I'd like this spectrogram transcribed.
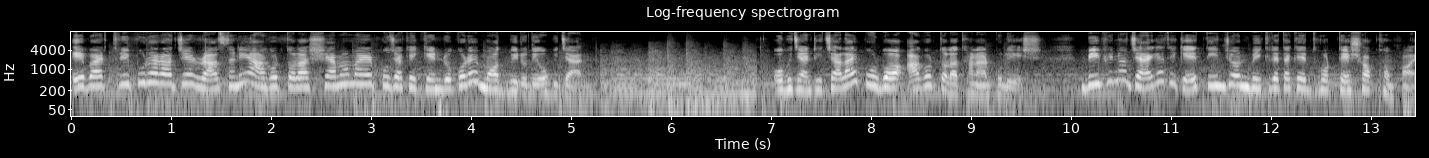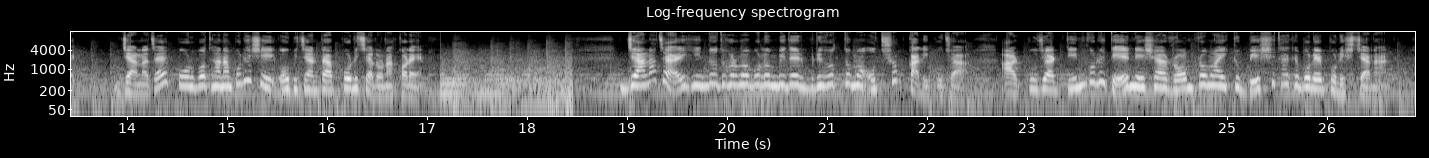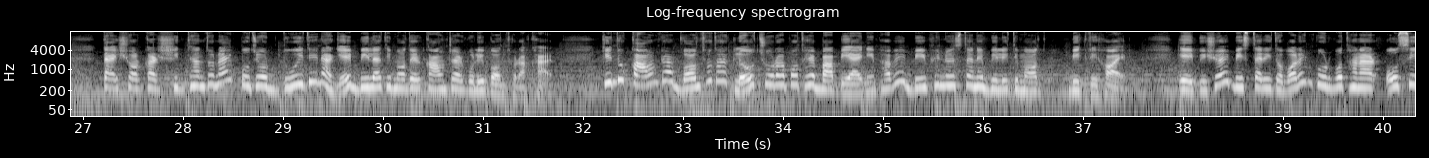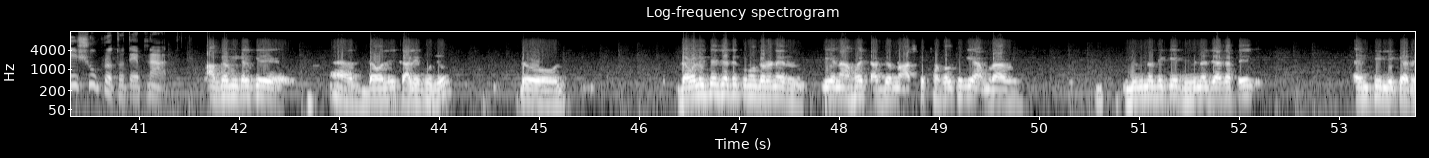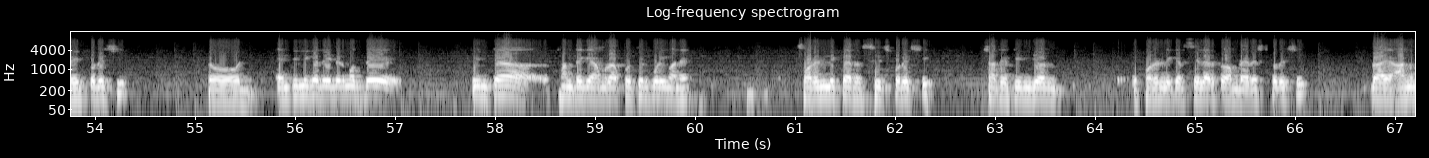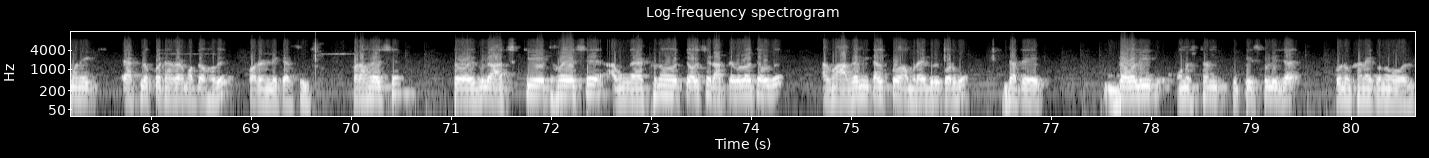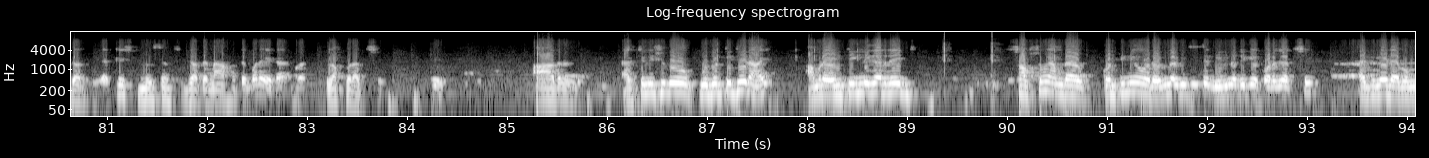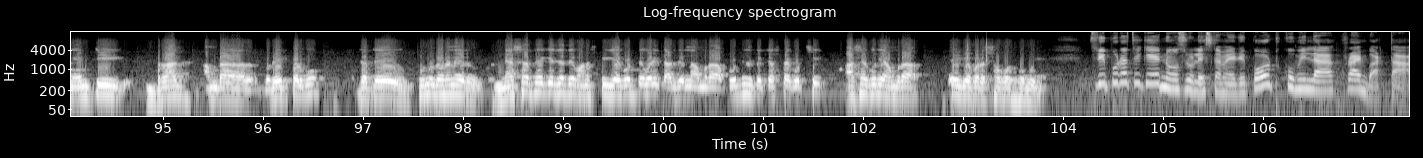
এবার ত্রিপুরা রাজ্যের রাজধানী আগরতলা শ্যামামায়ের পূজাকে কেন্দ্র করে মদ বিরোধী অভিযান। অভিযানটি চালায় পূর্ব আগরতলা থানার পুলিশ। বিভিন্ন জায়গা থেকে তিনজন বিক্রেতাকে ধরতে সক্ষম হয়। জানা যায়, পূর্ব থানা পুলিশ এই অভিযানটা পরিচালনা করেন। জানা যায়, হিন্দু ধর্মাবলম্বীদের বৃহত্তম উৎসব কালী পূজা। আর পূজার দিনগুলিতে নেশার রমরমা একটু বেশি থাকে বলে পুলিশ জানান। তাই সরকার সিদ্ধান্ত নেয় পুজোর দুই দিন আগে বিলাতি মদের কাউন্টারগুলি বন্ধ রাখার। কিন্তু কাউন্টার বন্ধ থাকলেও চোরাপথে বা বেআইনিভাবে বিভিন্ন স্থানে বিলিতি মদ বিক্রি হয়। এই বিষয়ে বিস্তারিত বলেন পূর্ব থানার ওসি সুব্রত দেবনাথ। আগামীকালকে দেওয়ালি, কালী পুজো। তো দেওয়ালিতে যাতে কোনো ধরনের ইয়ে না হয়, তার জন্য আজকে সকাল থেকে আমরা বিভিন্ন দিকে, বিভিন্ন জায়গাতে এন্টি লিকার রেড করেছি। তো এন্টি লিকার রেডের মধ্যে তিনটা স্থান থেকে আমরা প্রচুর পরিমাণে ফরেন লিকার সিজ করেছি। সাথে তিনজন ফরেন লিকার সেলারকেও আমরা অ্যারেস্ট করেছি। প্রায় আনুমানিক এক লক্ষ টাকার মতো হবে ফরেন লিকার সিজ করা হয়েছে। তো এগুলো আজকে হয়েছে এবং এখনও চলছে রাত্রেবেলা চলবে। এবং আগামীকালকেও আমরা এগুলো করব যাতে দেওয়ালির অনুষ্ঠান পিসফুলি যায়। কোনোখানে কোনো অ্যাটলিস্ট মিসেন্স যাতে না হতে পারে, এটা আমরা লক্ষ্য রাখছি। আর অ্যাকচুয়ালি শুধু পুজোর তিথি নয়, আমরা এন্টি লিগার রেড সবসময় আমরা কন্টিনিউ রেগুলার বেসিসে বিভিন্ন দিকে করে যাচ্ছি। অ্যান্টিলেড এবং এন্টি ড্রাগ আমরা রেড করব, যাতে কোনো ধরনের নেশা থেকে যাতে মানুষকে ইয়ে করতে পারি, তার জন্য আমরা প্রতিনিয়ত চেষ্টা করছি। আশা করি আমরা এই ব্যাপারে সফল হবই। ত্রিপুরা থেকে নজরুল ইসলামের রিপোর্ট, কুমিল্লা, ক্রাইম বার্তা।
